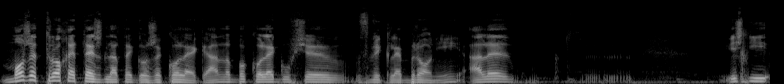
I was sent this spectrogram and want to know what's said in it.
może trochę też dlatego, że kolega, no bo kolegów się zwykle broni, ale jeśli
